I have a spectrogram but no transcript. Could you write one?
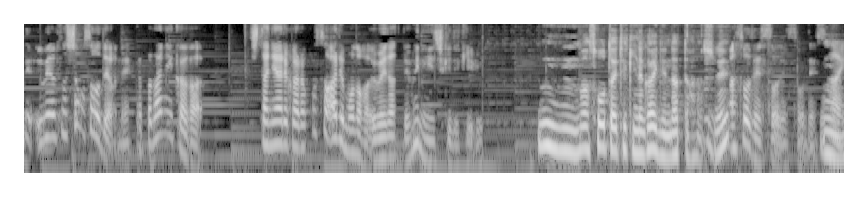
で、上としてもそうだよね。やっぱ何かが下にあるからこそあるものが上だっていうふうに認識できる。うんうん。まあ相対的な概念だって話ね。あ、そうです、そうです、そうです。うんうん。はい。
